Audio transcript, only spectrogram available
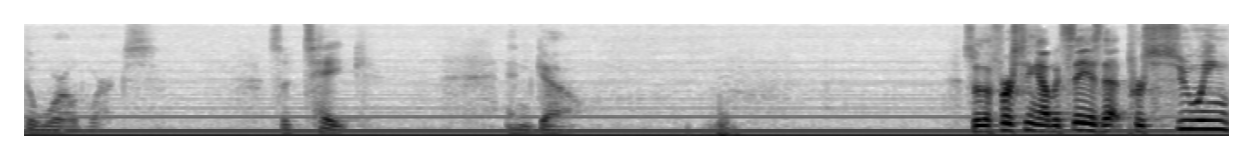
the world works. So take and go. So, the first thing I would say is that pursuing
